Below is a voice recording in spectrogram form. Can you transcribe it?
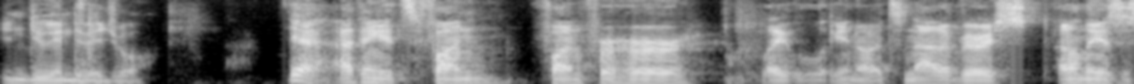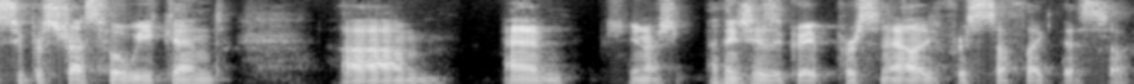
and do individual. Yeah, I think it's fun, fun for her. Like you know, it's not a very. I don't think it's a super stressful weekend, um, and you know, I think she has a great personality for stuff like this. So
